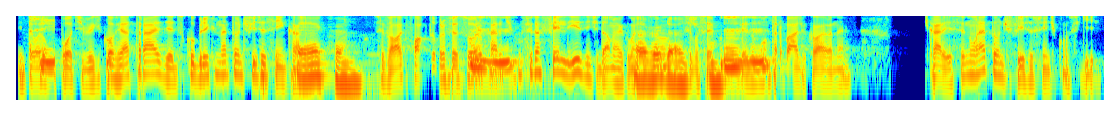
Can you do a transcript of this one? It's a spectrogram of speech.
Então, eu, pô, tive que correr atrás e descobri que não é tão difícil assim, cara. É, cara. Você falar que fala com o teu professor, uhum. o cara, tipo, fica feliz em te dar uma recomendação. É verdade. Se você uhum. fez um bom trabalho, claro, né? Cara, isso não é tão difícil assim de conseguir.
